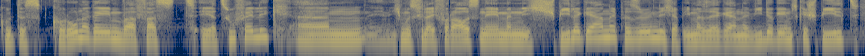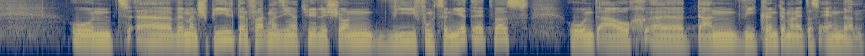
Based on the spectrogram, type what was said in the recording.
Gut, das Corona-Game war fast eher zufällig. Ähm, ich muss vielleicht vorausnehmen, ich spiele gerne persönlich, ich habe immer sehr gerne Videogames gespielt. Und äh, wenn man spielt, dann fragt man sich natürlich schon, wie funktioniert etwas und auch äh, dann, wie könnte man etwas ändern.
